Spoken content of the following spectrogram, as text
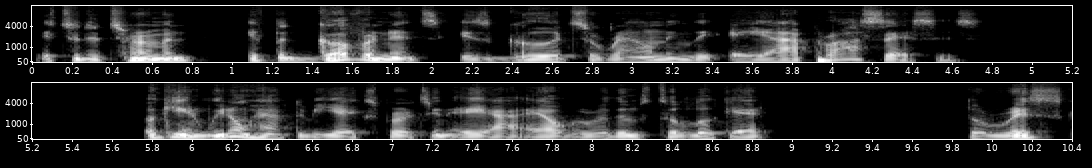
is to determine if the governance is good surrounding the AI processes. Again, we don't have to be experts in AI algorithms to look at the risk,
